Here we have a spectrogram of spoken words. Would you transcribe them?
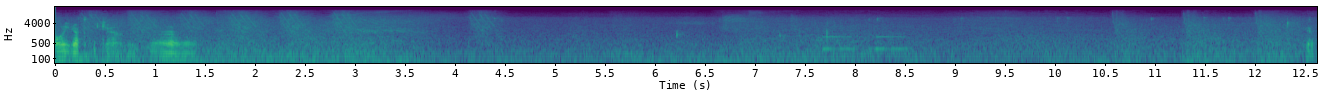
Oh, we got the gun. Hmm. Yep.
